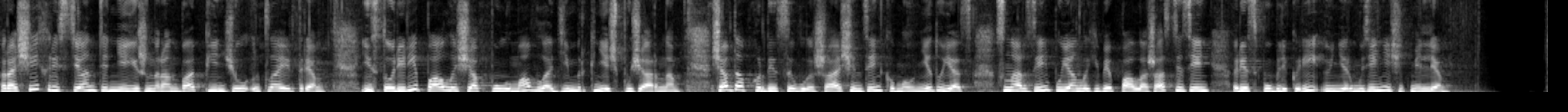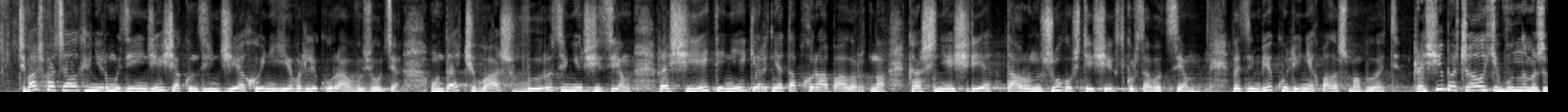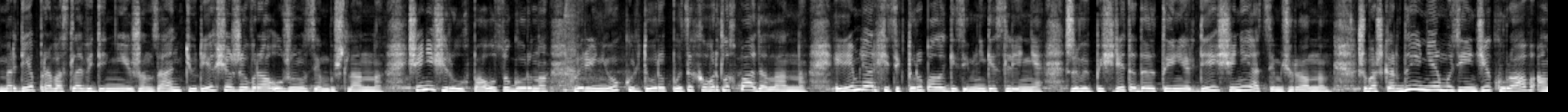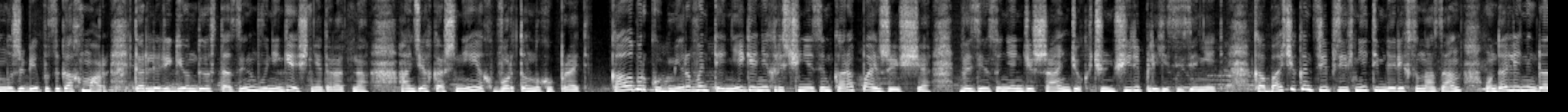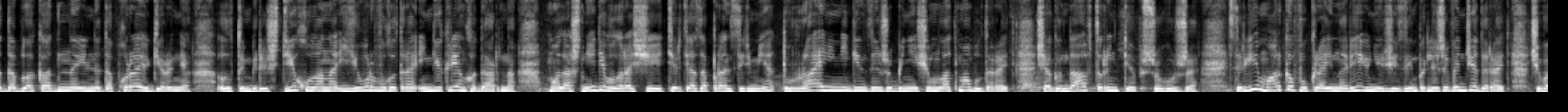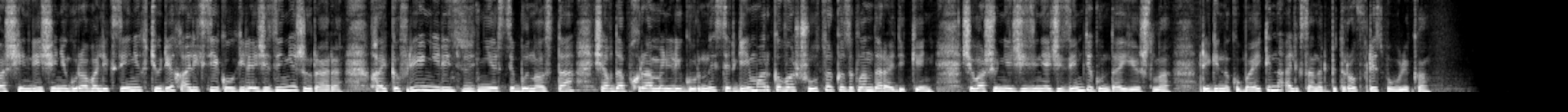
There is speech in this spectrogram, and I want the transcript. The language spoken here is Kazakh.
Россия христиан тене ежинранба пинчул ытла иртре. Историри Павлы Шак Пулыма Владимир Кнеч пужарна. Шавда абхырды сывлыша, шинзен кымылне дуяц. Сынарзен пуянлыгебе паллажас тезен республикари үнер музейне шитмелле. Чываш патшалық юнер музейінде шакунзинже хойне еврлі кура выжылды. Онда Чываш вырыс юнер жизем. Рашие тене гертне тапхыра балыртны. Кашне шре тарун жуғыш теші экскурсоводсем. Вазимбе кулинех балашма бұлад. Раши патшалық вуннымы жымерде православидение жынзан тюрех живра улжынызем бұшланны. Шене ширулық паузу гурны, вереню культура пызы хывыртлық падаланны. Елемлі архитектура палагизем негесленне. Живы пешре тада тыйнерде шене ятсем журалны. Шубашкарды юнер музей музейінже курав анлы жібе пызыгахмар. Тәрлі регионды остазын вуниге әшне даратна. Анжақ кашнеях вортынлы хупрать. Калабыр кубмирован тенегене хрещенезем карапай жеще. Везин сунянде шанджук чунчири плехизизенет. Кабачи концепцияхне тимлерих суназан, онда Ленинградда блокадына илне тапхыраю герне. Ылтын берешти хулана евр вғытра инге крен ғыдарны. Малашне девыл Россия тертя запран серме тура әненегензен жубене шымлатма бұлдарайт. Шагында авторын теп шығыжы. Сергей Марков Украина ре унержезен пірлежевенже дарайт. Чуваш Хенри Шене Гурав Алексейних тюрех Алексей Кокеля жезене жырары. Хайков ре унеринститутнер Быноста шавдап храмен лигурны Сергей Маркова шусыр кызыкландара дикен. Чеваш үнер жизине жиземде ешла. Регина Кубайкина, Александр Петров, Республика.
